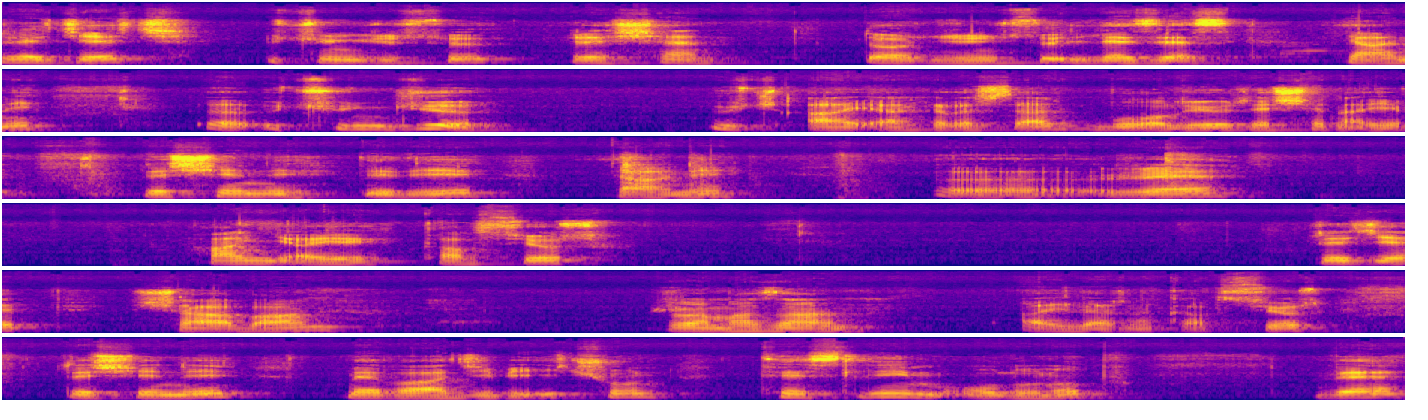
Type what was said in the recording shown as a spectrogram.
Receç, üçüncüsü Reşen, dördüncüsü Lezes. Yani e, üçüncü üç ay arkadaşlar bu oluyor Reşen ayı. Reşeni dediği yani e, Re hangi ayı kapsıyor? Recep, Şaban, Ramazan aylarını kapsıyor. Reşeni mevacibi için teslim olunup ve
